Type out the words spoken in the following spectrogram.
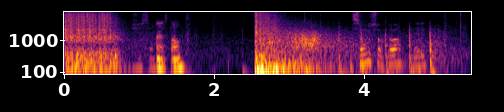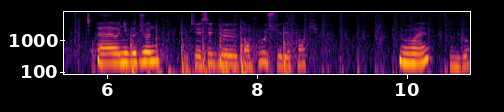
J'ai ça. Instant. Ils sont où sur toi, Mel? Euh, au niveau de jaune. Ok, essaye de tempo, je fais des flanks. Ouais. Go.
